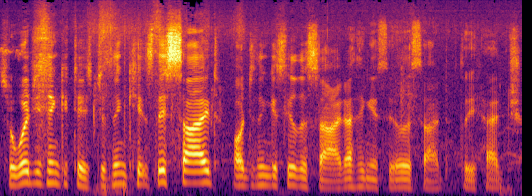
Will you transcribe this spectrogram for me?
So where do you think it is? Do you think it's this side or do you think it's the other side? I think it's the other side, the hedge.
